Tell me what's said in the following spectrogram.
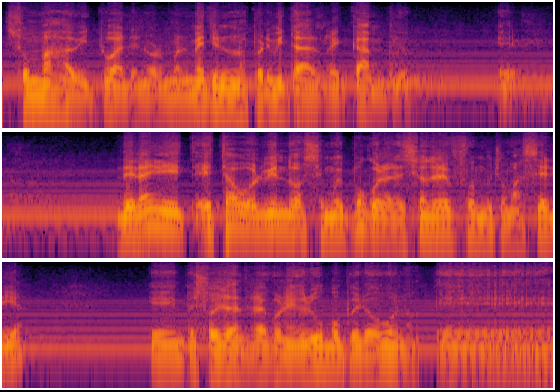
son más habituales normalmente y no nos permita el recambio. Eh, Delany está volviendo hace muy poco, la lesión de él fue mucho más seria. Eh, empezó ya a entrar con el grupo, pero bueno, eh,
